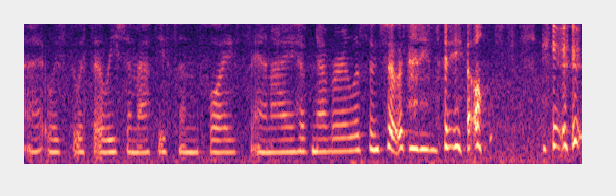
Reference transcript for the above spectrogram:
uh, it was with Alicia Mathewson's voice, and I have never listened to it with anybody else.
